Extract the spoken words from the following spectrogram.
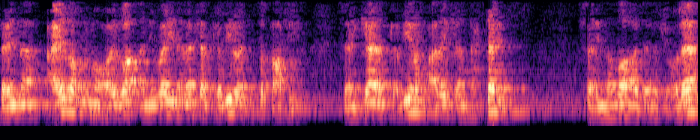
فإن عظم الموعظة أن يبين لك الكبيرة التي تقع فيها فإن كانت كبيرة عليك أن تحترم فإن الله جل وعلا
